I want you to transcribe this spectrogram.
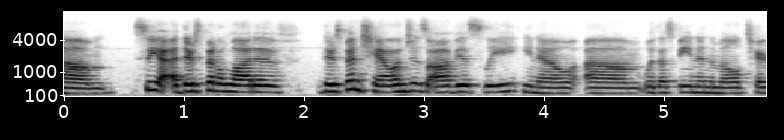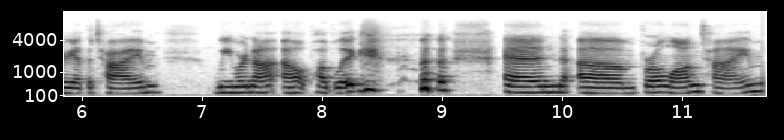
um, so yeah, there's been a lot of there's been challenges, obviously. You know, um, with us being in the military at the time, we were not out public. and um, for a long time,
